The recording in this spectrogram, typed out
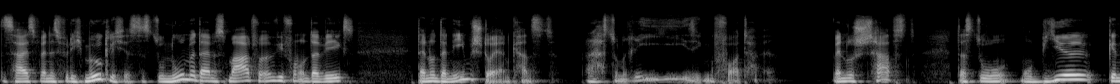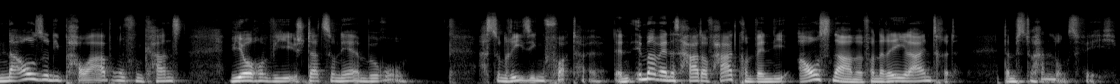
Das heißt, wenn es für dich möglich ist, dass du nur mit deinem Smartphone irgendwie von unterwegs dein Unternehmen steuern kannst, dann hast du einen riesigen Vorteil. Wenn du es schaffst, dass du mobil genauso die Power abrufen kannst, wie auch irgendwie stationär im Büro, hast du einen riesigen Vorteil. Denn immer wenn es hart auf hart kommt, wenn die Ausnahme von der Regel eintritt, dann bist du handlungsfähig.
